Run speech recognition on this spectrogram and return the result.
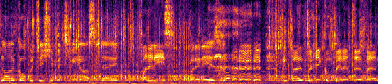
It's not a competition between us today, But it is. but it is. We're both very competitive, and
